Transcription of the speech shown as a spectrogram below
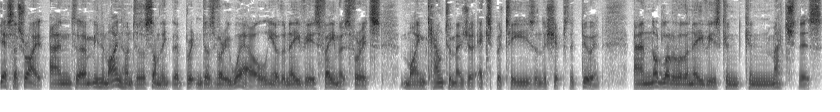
Yes, that's right. And um, I mean, the mine hunters are something that Britain does very well. You know, the Navy is famous for its mine countermeasure expertise and the ships that do it and not a lot of other navies can can match this.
